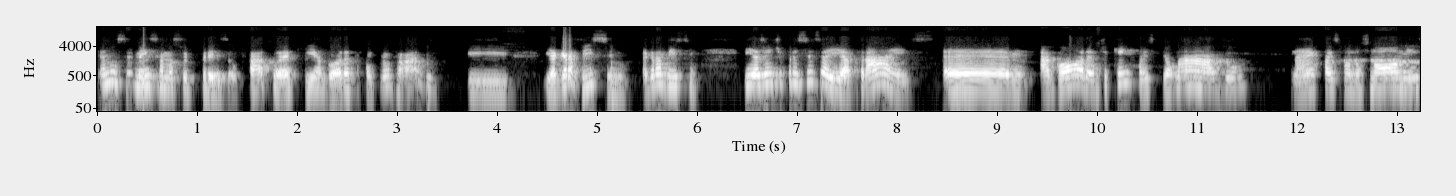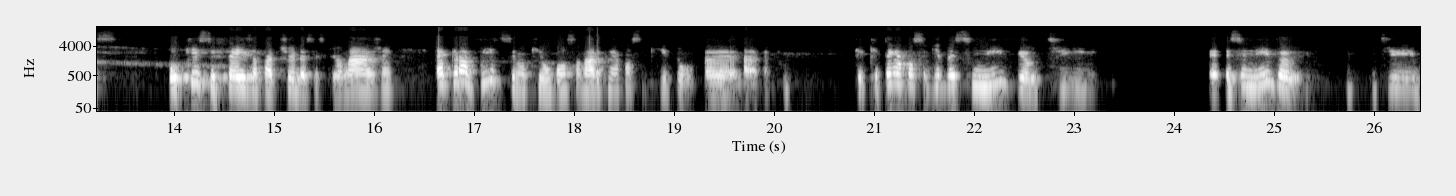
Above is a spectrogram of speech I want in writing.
eu não sei bem se é uma surpresa. O fato é que agora está comprovado e, e, é gravíssimo, é gravíssimo. E a gente precisa ir atrás é, agora de quem foi espionado, né, quais foram os nomes, o que se fez a partir dessa espionagem. É gravíssimo que o Bolsonaro tenha conseguido, é, que, tenha conseguido esse nível de, é, esse nível de,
